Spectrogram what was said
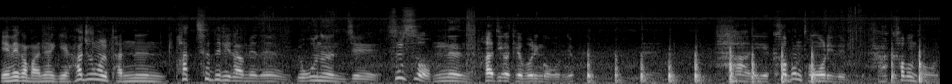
얘네가 만약에 하중을 받는 파츠들이라면은 요거는 이제 쓸 수 없는 바디가 돼버린 거거든요. 네. 다 이게 카본 덩어리들입니다. 다 카본 덩어리.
